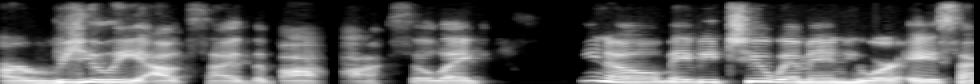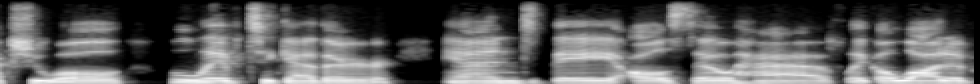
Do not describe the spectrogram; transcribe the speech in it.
are really outside the box. So like you know, maybe two women who are asexual who live together and they also have like a lot of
